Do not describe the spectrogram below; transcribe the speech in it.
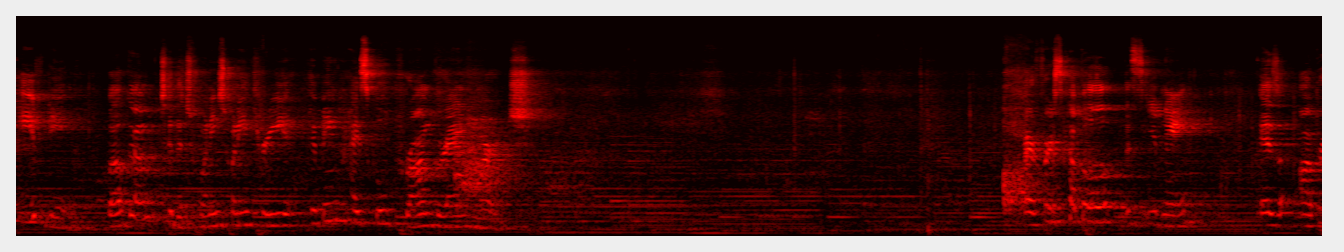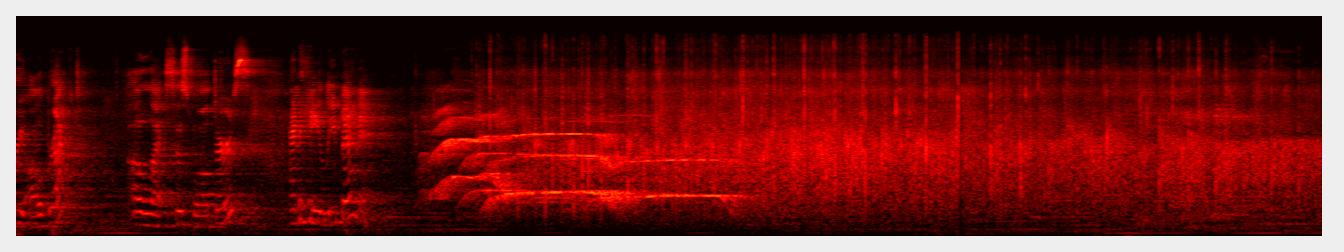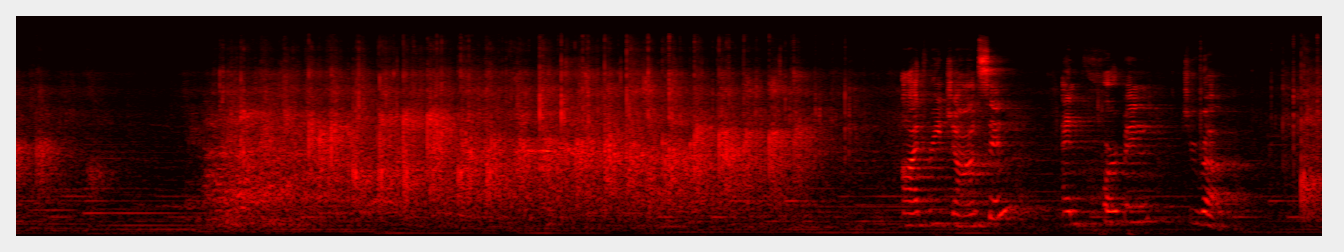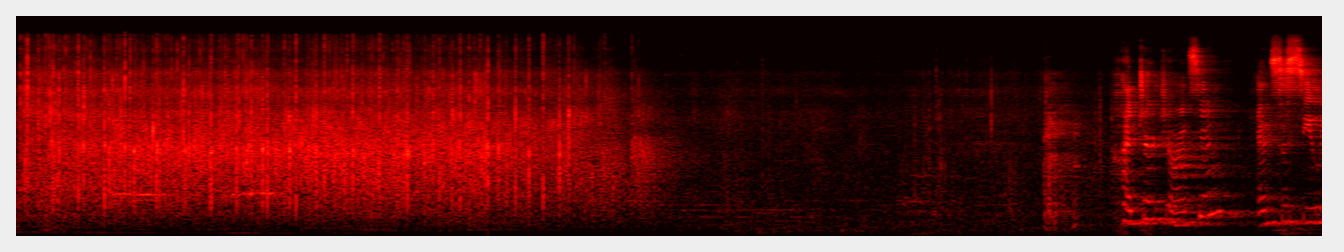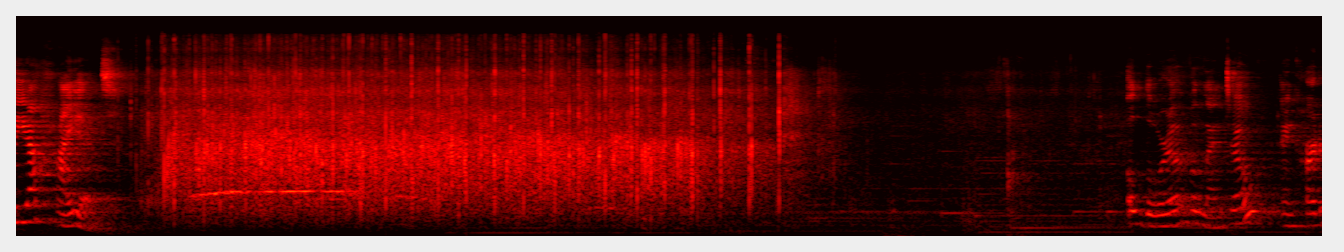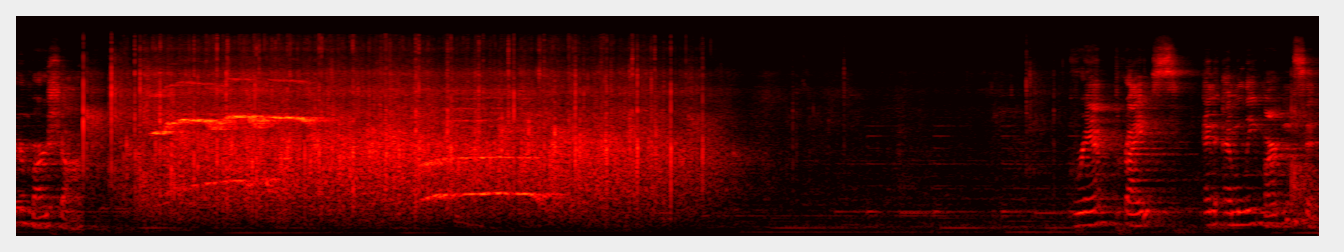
Good evening. Welcome to the 2023 Hibbing High School Prom Grand March. Our first couple this evening is Aubrey Albrecht, Alexis Walters, and Haley Bennett. Johnson and Corbin Giroux. Hunter Johnson and Cecilia Hyatt. Alora Valento and Carter Marshaw. Grant Price and Emily Martinson.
